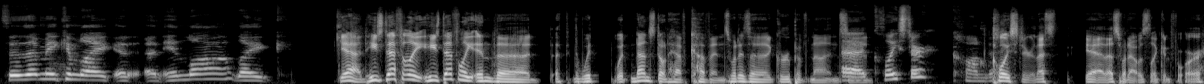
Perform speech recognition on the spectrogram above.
So does that make him like a, an in-law? Like yeah, he's definitely he's definitely in the what what nuns don't have covens. What is a group of nuns? uh, Uh, cloister convent? cloister. That's yeah, that's what I was looking for.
